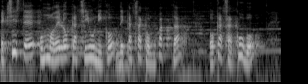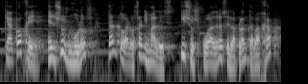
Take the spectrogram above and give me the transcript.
Existe un modelo casi único de casa compacta o casa cubo que acoge en sus muros tanto a los animales y sus cuadras en la planta baja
